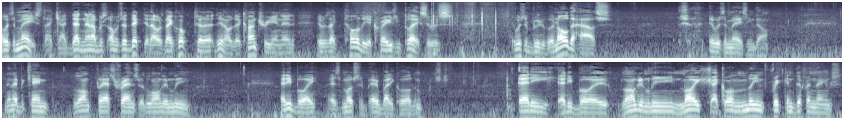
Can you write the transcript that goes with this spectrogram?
I was amazed. Like I, then I was I was addicted. I was like hooked to the, you know the country, and it, it was like totally a crazy place. It was it was a beautiful, an older house. It was amazing though. Then I became long, fast friends with Long and Lean. Eddie Boy, as most of everybody called him. Eddie, Eddie Boy, Long and Lean, Moish. I call him a million freaking different names.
